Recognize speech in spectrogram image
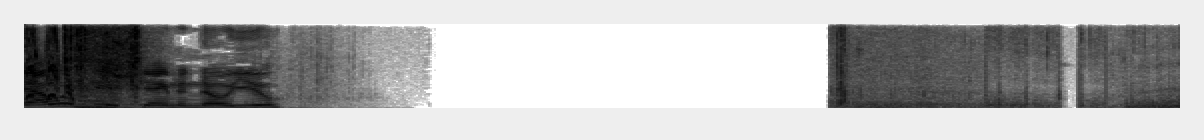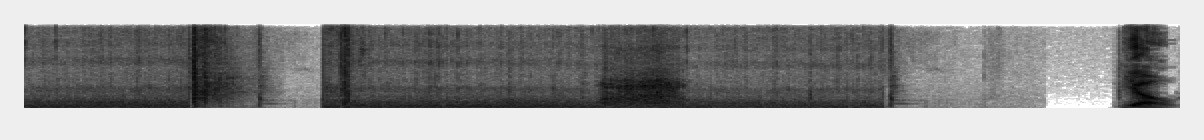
I wouldn't be ashamed to know you. Now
